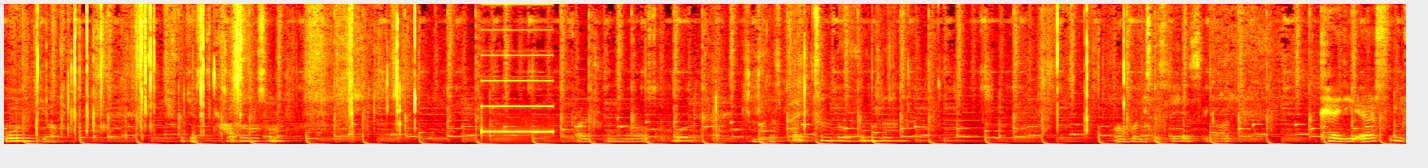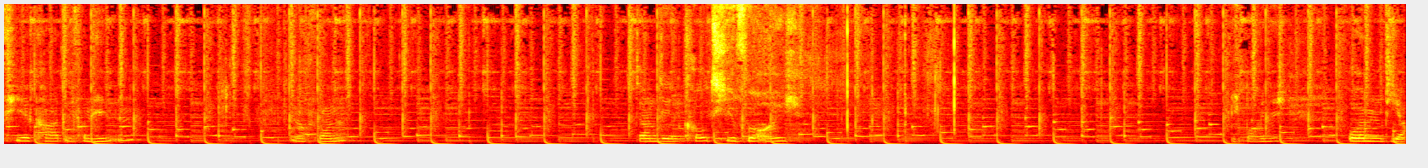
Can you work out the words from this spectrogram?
Und ja. Ich würde jetzt die Karte rausholen. Ist, egal. Okay, die ersten vier Karten von hinten. Nach vorne. Dann den Code hier für euch. Ich brauche ihn nicht. Und ja.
